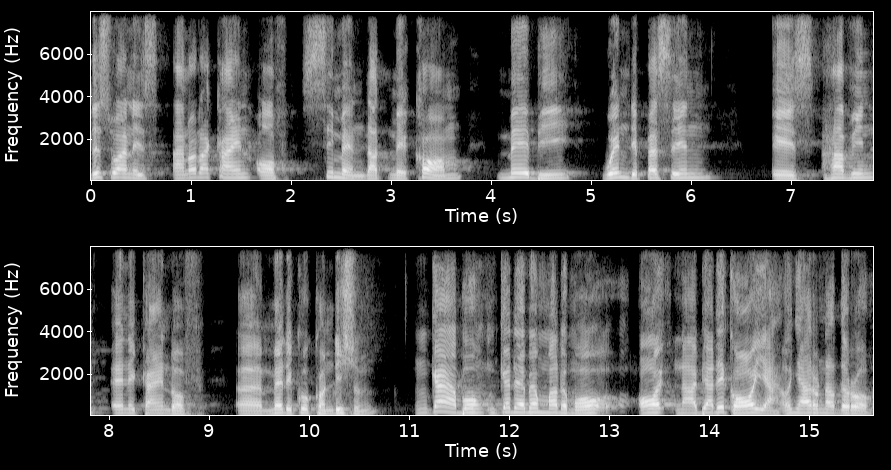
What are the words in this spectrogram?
This one is another kind of semen that may come, maybe when the person is having any kind of uh, medical condition, nke a bụ nke na-ebe mmadụ ma ọ- ọ na-abịa dịka ọya onye arụ na-adọrọ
